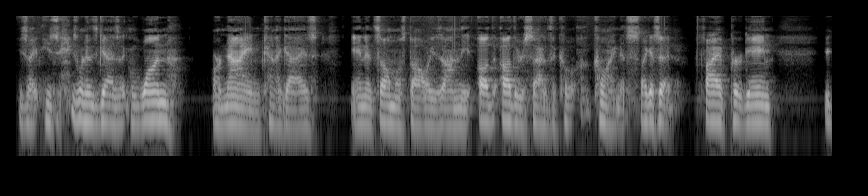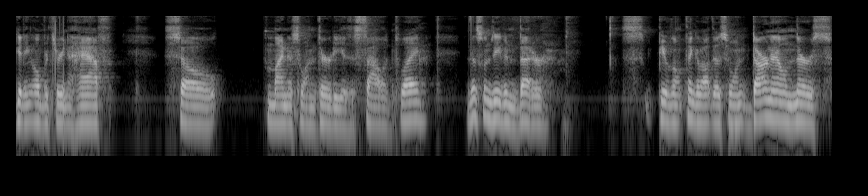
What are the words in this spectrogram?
He's like he's he's one of these guys like one or nine kind of guys, and it's almost always on the other side of the coin. It's like I said, five per game. You're getting over three and a half, so minus 130 is a solid play. This one's even better people don't think about this one. Darnell Nurse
